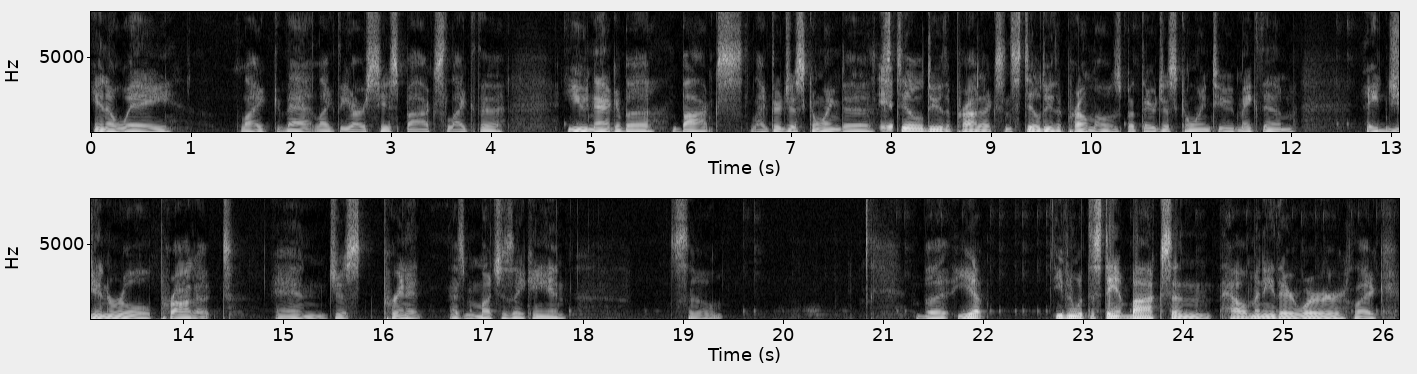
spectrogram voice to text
in a way like that, like the Arceus box, like the Yu Nagaba box. Like they're just going to yeah. still do the products and still do the promos, but they're just going to make them a general product and just print it as much as they can. So but yep, even with the stamp box and how many there were, like,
